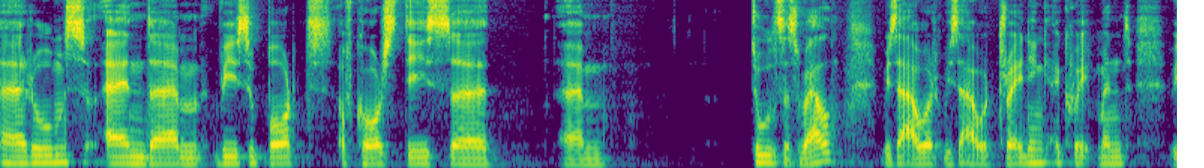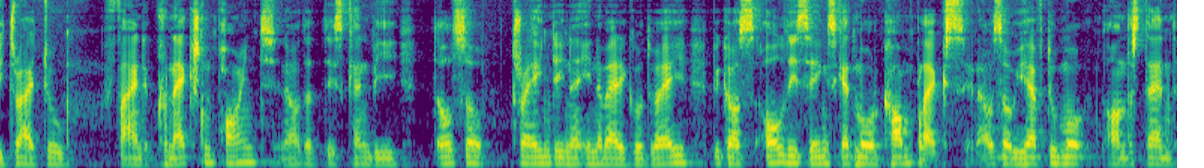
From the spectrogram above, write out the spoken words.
uh, rooms, and um, we support, of course, these uh, um, tools as well with our with our training equipment. We try to find a connection point, you know, that this can be also trained in a, in a very good way because all these things get more complex, you know. So we have to mo- understand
